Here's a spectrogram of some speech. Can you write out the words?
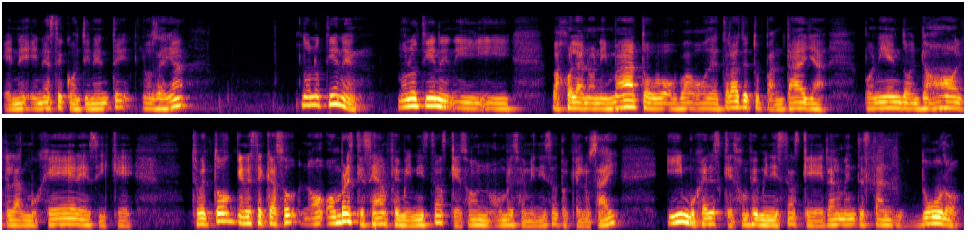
en, en este continente, los de allá no lo tienen, no lo tienen y, bajo el anonimato o, detrás de tu pantalla poniendo no, que las mujeres y que, sobre todo que en este caso, hombres que sean feministas, que son hombres feministas porque los hay, y mujeres que son feministas que realmente están duro,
